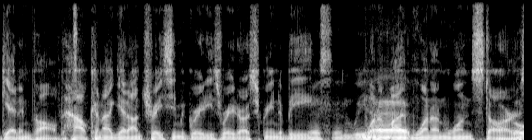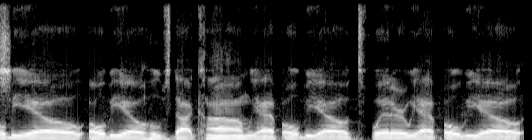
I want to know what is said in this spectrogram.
get involved? How can I get on Tracy McGrady's radar screen to be we one of my one-on-one stars?" OBL, OBLhoops.com. We have OBL Twitter. We have OBL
